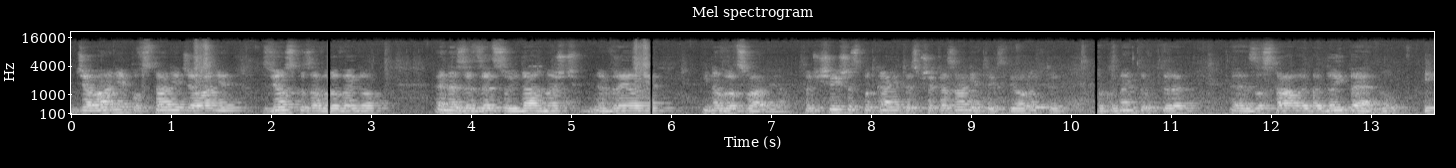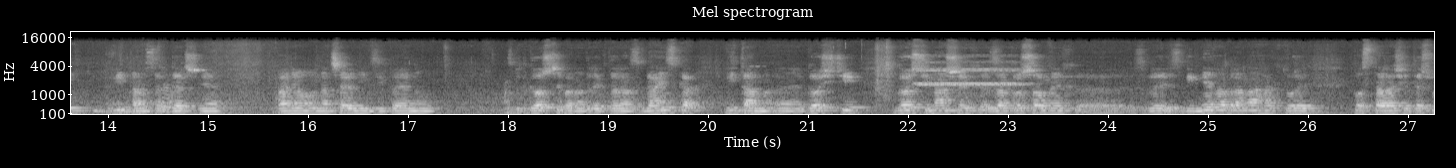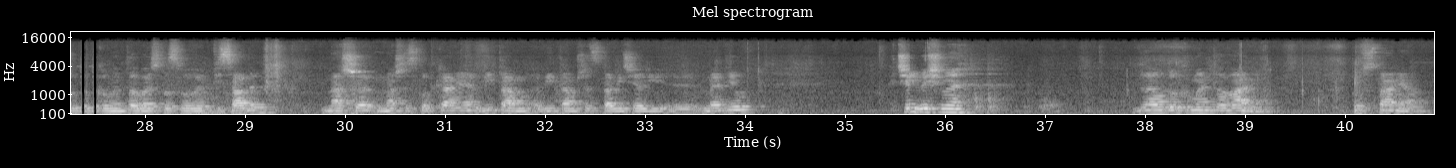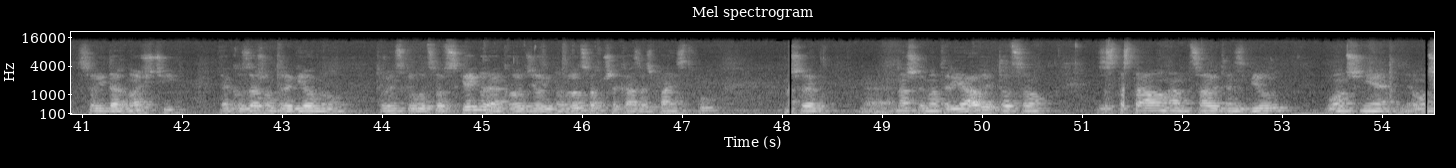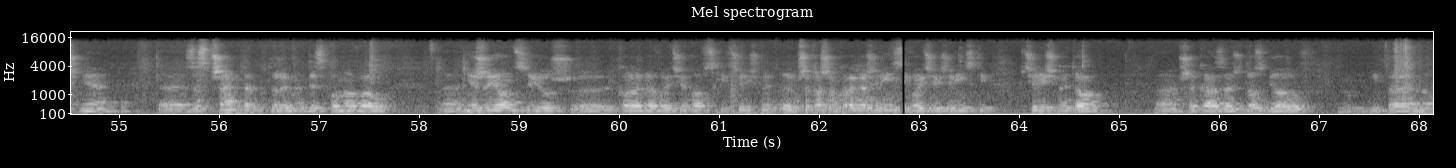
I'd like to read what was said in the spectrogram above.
działanie, powstanie, działanie Związku Zawodowego NSZZ Solidarność w rejonie Inowrocławia. To dzisiejsze spotkanie to jest przekazanie tych zbiorów, tych dokumentów, które e, zostały do IPN-u i witam serdecznie Panią naczelnik z IPN-u z Bydgoszczy, Pana dyrektora z Gdańska. Witam e, gości, gości naszych zaproszonych e, Zbigniewa Branacha, który postara się też udokumentować to słowem pisanym nasze, nasze spotkanie. Witam, witam przedstawicieli e, mediów. Chcielibyśmy dla udokumentowania powstania Solidarności jako zarząd regionu Toruńsko-Włocławskiego, jako oddział Inowrocław przekazać Państwu nasze, e, nasze materiały, to co zostało nam, cały ten zbiór, łącznie, łącznie e, ze sprzętem, którym dysponował e, nieżyjący już kolega Wojciechowski. Chcieliśmy, przepraszam, kolega Zieliński, Wojciech Zieliński. Chcieliśmy to przekazać do zbiorów mm, IPN-u,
